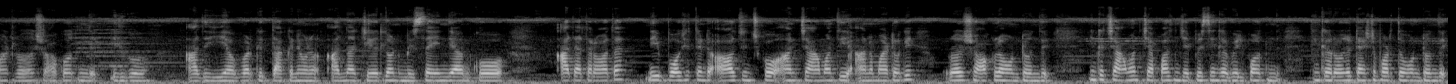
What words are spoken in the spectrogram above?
మాటలో షాక్ అవుతుంది. ఇదిగో అది ఎవరికి దక్కనే ఉన్నాను అది నా చేతిలో మిస్ అయింది అనుకో. అది ఆ తర్వాత నీ భవిష్యత్తు ఏంటో ఆలోచించుకో అని చామంతి అన్న మాటలకి రోజు షాక్లో ఉంటుంది. ఇంకా చామంతి చెప్పాల్సింది చెప్పేసి ఇంకా వెళ్ళిపోతుంది. ఇంకా రోజు టెన్షన్ పడుతూ ఉంటుంది.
